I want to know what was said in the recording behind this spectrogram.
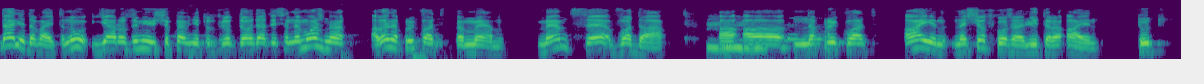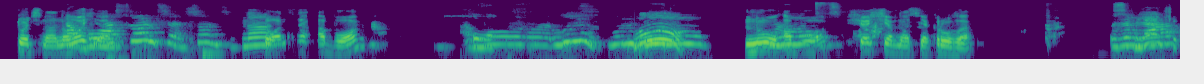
Далі давайте. Ну я розумію, що певні тут догадатися не можна, але, наприклад, мем. Мем це вода. А, а наприклад, айн, на що схожа літера айн? Тут точна аналогія. А сонце, сонце. На Сонце або Або луну. Луну. Луну. ну Ну, або що ще в нас є кругла. Земля. М'ячик.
